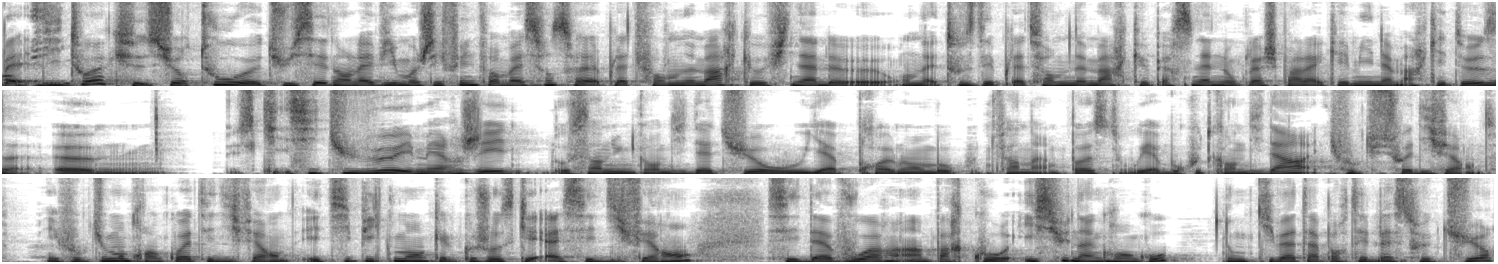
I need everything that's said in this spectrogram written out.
bah, dis-toi que surtout tu sais dans la vie moi j'ai fait une formation sur la plateforme de marque et au final on a tous des plateformes de marque personnelles. Donc là je parle à Camille la marketeuse si tu veux émerger au sein d'une candidature où il y a probablement beaucoup, enfin d'un poste où il y a beaucoup de candidats, il faut que tu sois différente. Il faut que tu montres en quoi tu es différente. Et typiquement, quelque chose qui est assez différent, c'est d'avoir un parcours issu d'un grand groupe, donc qui va t'apporter de la structure,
